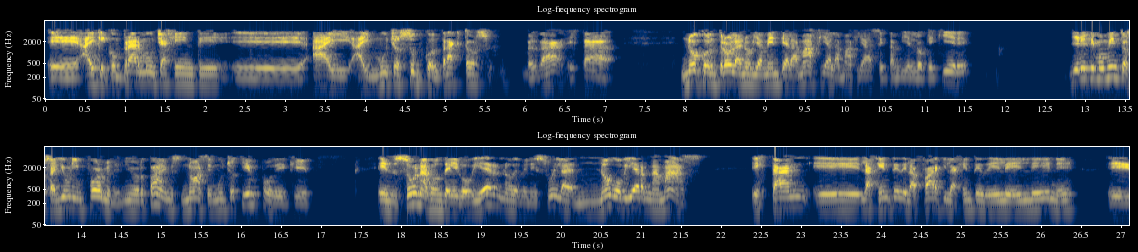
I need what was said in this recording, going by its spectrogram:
Eh, hay que comprar mucha gente, eh, hay, hay muchos subcontractors, ¿verdad? Está, no controlan obviamente a la mafia, la mafia hace también lo que quiere. Y en este momento salió un informe del New York Times no hace mucho tiempo de que en zonas donde el gobierno de Venezuela no gobierna más, están eh, la gente de la FARC y la gente del ELN eh,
